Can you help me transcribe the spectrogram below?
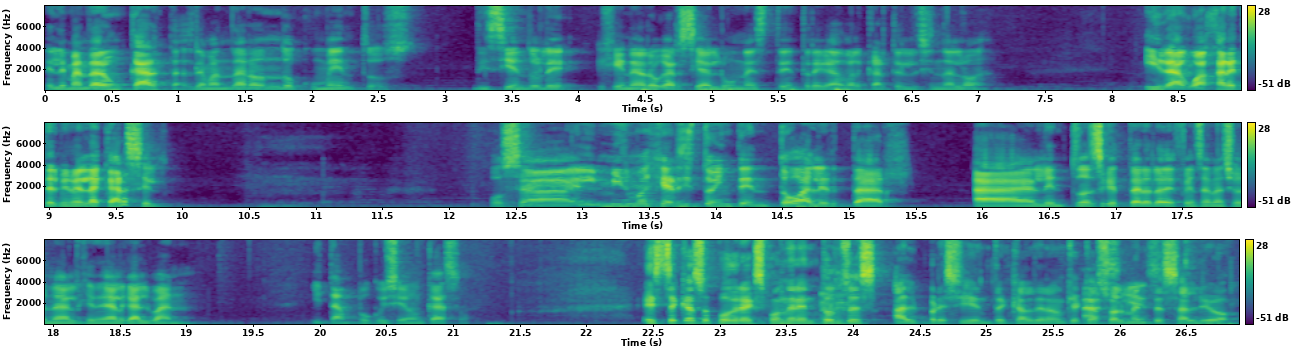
eh, le mandaron cartas, le mandaron documentos diciéndole Genaro García Luna esté entregado al cártel de Sinaloa. Y Daguajare terminó en la cárcel. O sea, el mismo ejército intentó alertar al entonces secretario de la Defensa Nacional, general Galván, y tampoco hicieron caso. Este caso podría exponer entonces al presidente Calderón, que casualmente salió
